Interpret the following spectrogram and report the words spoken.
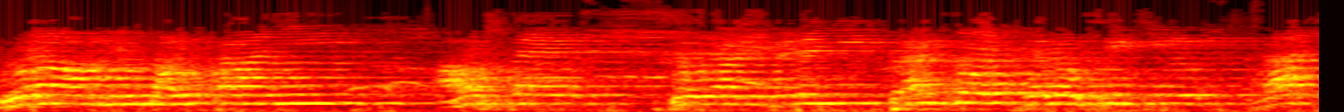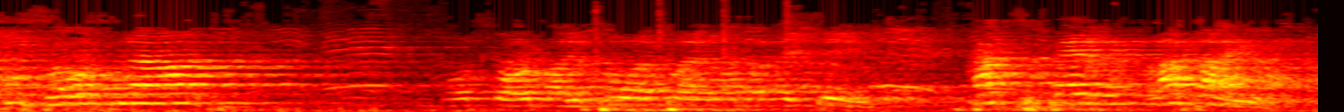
Druhá minuta lokální a hosté se vedení brankou, kterou cítil hráč číslo 18 was scored by Philip 18. Kacper Lataj.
